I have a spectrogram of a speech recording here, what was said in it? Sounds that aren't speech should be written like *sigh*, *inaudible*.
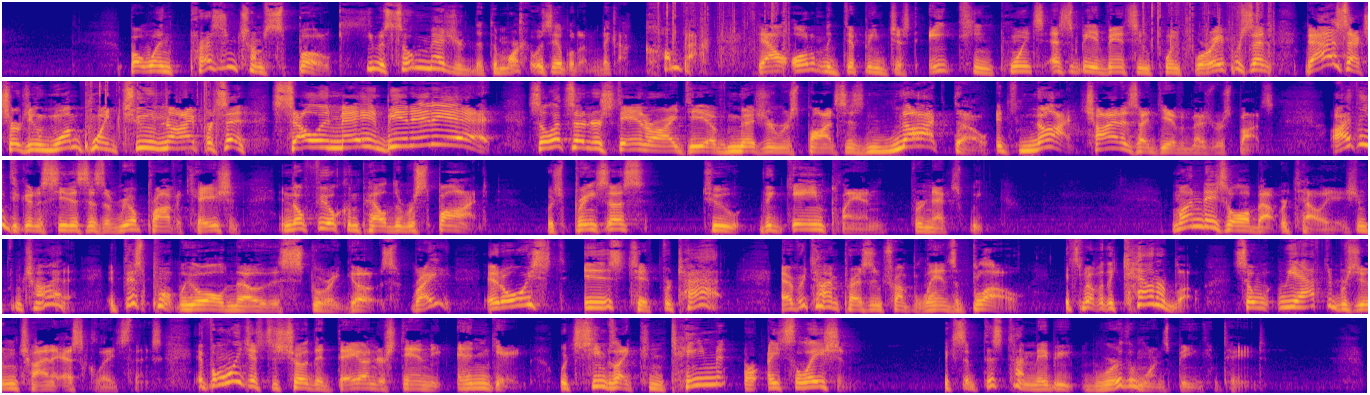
But when President Trump spoke, he was so measured that the market was able to make a comeback. Dow ultimately dipping just 18 points, S&P advancing 0.48%, Nasdaq surging 1.29%. Sell in May and be an idiot. So let's understand our idea of measured response is not, though, it's not China's idea of a measured response. I think they're going to see this as a real provocation, and they'll feel compelled to respond, which brings us to the game plan for next week. Monday's all about retaliation from China. At this point, we all know this story goes, right? It always is tit for tat. Every time President Trump lands a blow, it's met with a counterblow. So we have to presume China escalates things, if only just to show that they understand the end game, which seems like containment or isolation. Except this time, maybe we're the ones being contained.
